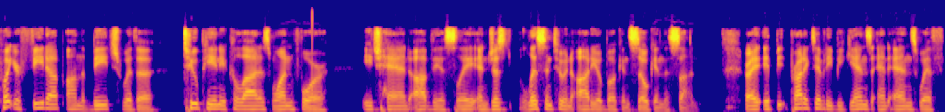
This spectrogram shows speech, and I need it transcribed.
put your feet up on the beach with a two pina coladas one for each hand obviously and just listen to an audiobook and soak in the sun right it productivity begins and ends with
